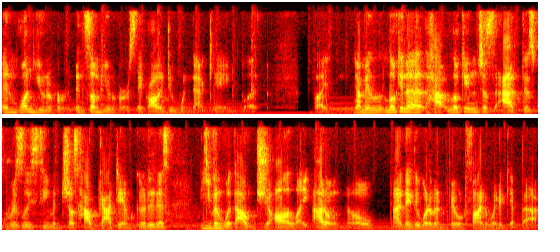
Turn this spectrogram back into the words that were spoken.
in one universe in some universe they probably do win that game, but. Like I mean, looking at how looking just at this Grizzlies team and just how goddamn good it is, even without Ja, like I don't know. I think they would have been able to find a way to get back.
